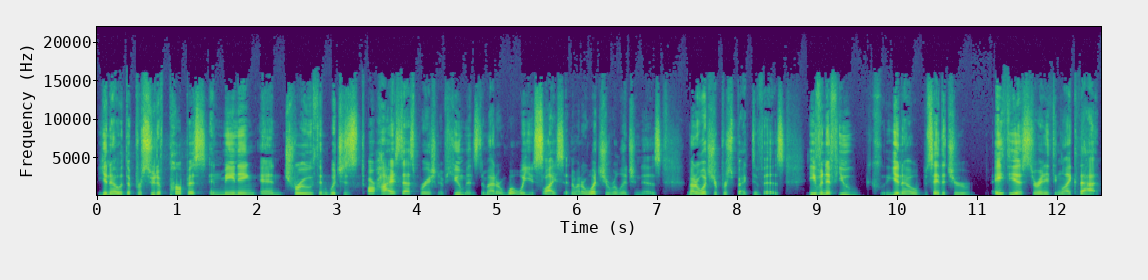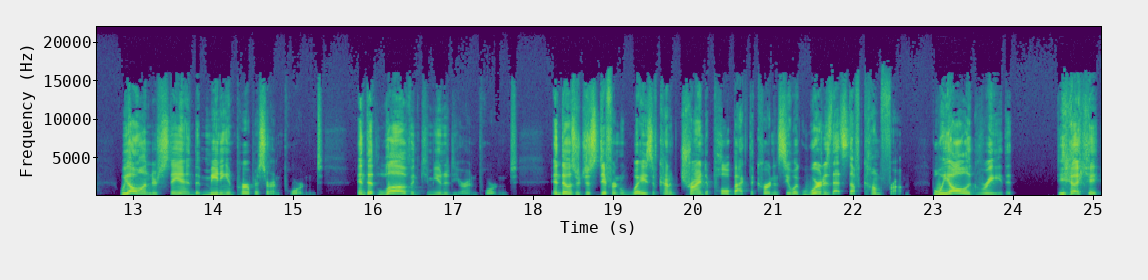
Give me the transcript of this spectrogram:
you know the pursuit of purpose and meaning and truth and which is our highest aspiration of humans no matter what way you slice it no matter what your religion is no matter what your perspective is. Even if you you know say that you're atheist or anything like that we all understand that meaning and purpose are important and that love and community are important and those are just different ways of kind of trying to pull back the curtain and see like where does that stuff come from but we all agree that like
